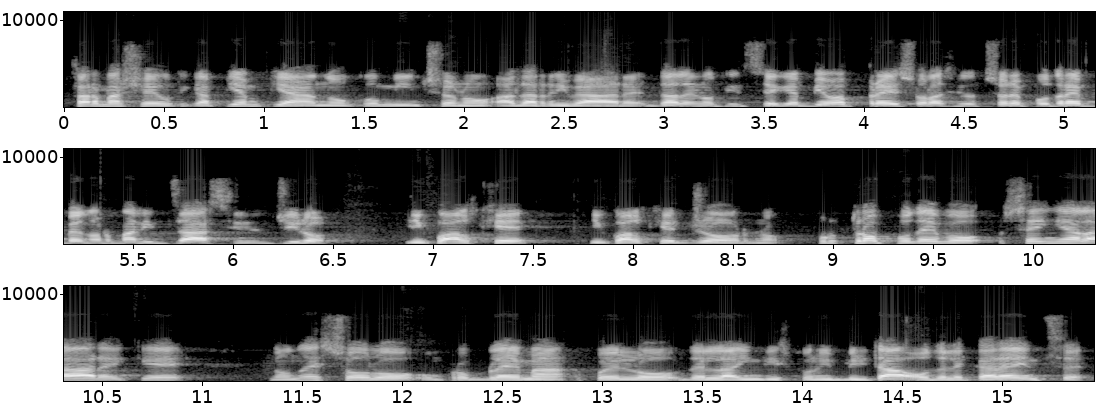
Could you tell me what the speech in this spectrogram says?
farmaceutica, pian piano cominciano ad arrivare. Dalle notizie che abbiamo appreso la situazione potrebbe normalizzarsi nel giro di qualche, di qualche giorno. Purtroppo devo segnalare che non è solo un problema quello della indisponibilità o delle carenze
